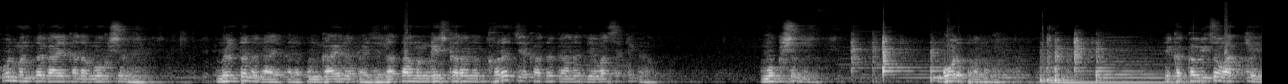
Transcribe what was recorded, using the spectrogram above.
कोण म्हणतं गायकाला मोक्ष नाही? मिळतं ना गायकाला पण गायलं पाहिजे. लता मंगेशकरानं खरंच एखादं गाणं देवासाठी गावं. मोक्ष मिळेल. गोड प्रमाण. एका कवीचं वाक्य आहे,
